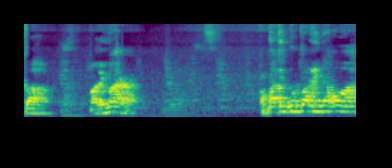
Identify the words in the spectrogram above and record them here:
Ba, Marimar, kapatid mo pa rin ako, ha?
